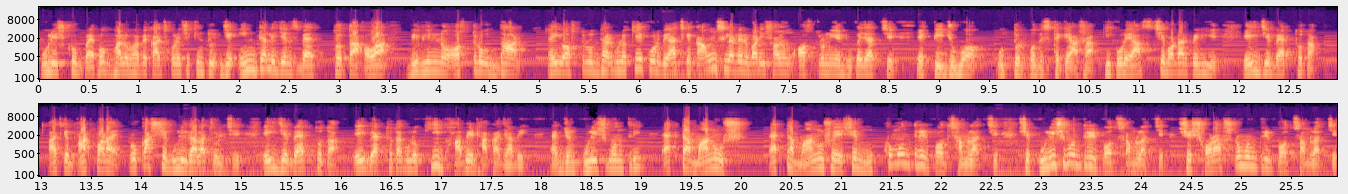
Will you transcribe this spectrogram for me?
পুলিশ খুব ব্যাপক ভালোভাবে কাজ করেছে। কিন্তু যে ইন্টেলিজেন্স ব্যর্থতা হওয়া, বিভিন্ন অস্ত্র উদ্ধার এই অস্ত্র উদ্ধারগুলো কে করবে? আজকে কাউন্সিলরের বাড়ি স্বয়ং অস্ত্র নিয়ে ঢুকে যাচ্ছে একটি যুবক উত্তরপ্রদেশ থেকে আসা। কি করে আসছে বর্ডার পেরিয়ে? এই যে ব্যর্থতা, আজকে ভাটপাড়ায় প্রকাশ্যে গুলিগালা চলছে। এই যে ব্যর্থতা, এই ব্যর্থতাগুলো কীভাবে ঢাকা যাবে? একজন পুলিশ মন্ত্রী, একটা মানুষ একটা মানুষ হয়ে সে মুখ্যমন্ত্রীর পদ সামলাচ্ছে, সে পুলিশ মন্ত্রীর পদ সামলাচ্ছে, সে স্বরাষ্ট্রমন্ত্রীর পদ সামলাচ্ছে,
